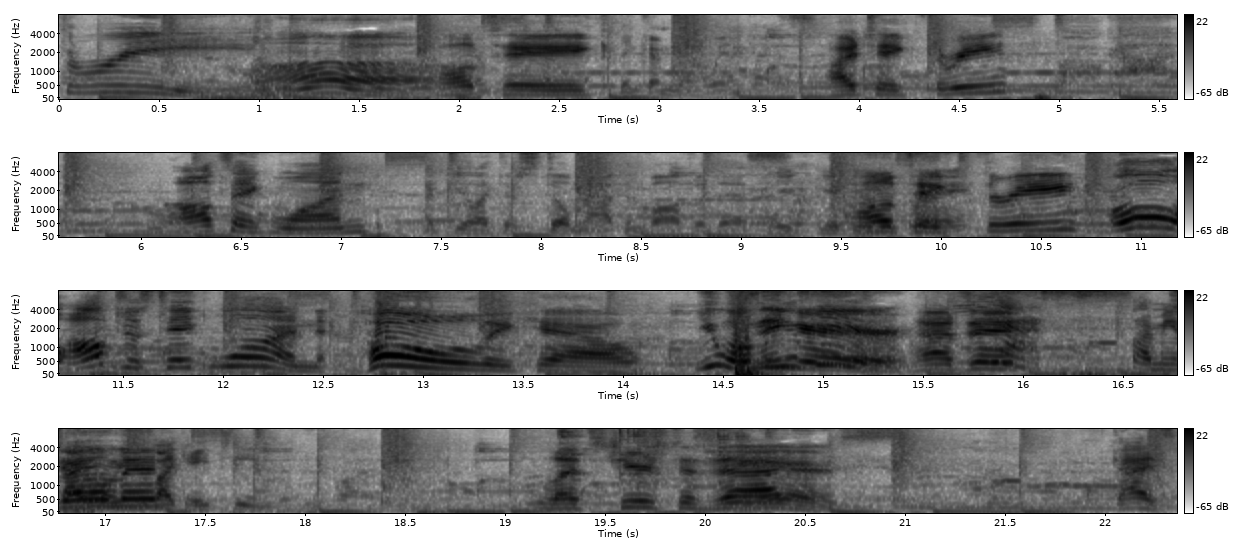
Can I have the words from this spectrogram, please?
three. Ah. I'll take. I think I'm gonna win, guys. I take three. Oh God. I'll take one. I feel like there's still math involved with this. You- you're doing I'll great. take three. Oh, I'll just take one. Holy cow! You owe me a beer. That's it. Yes. I mean, I owe Gentlemen. you like 18. Let's cheers to that. Cheers. Guys,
